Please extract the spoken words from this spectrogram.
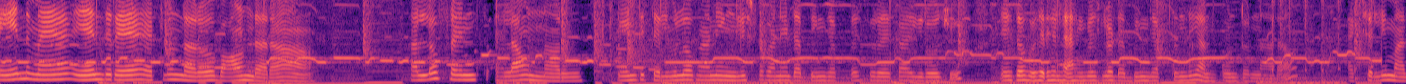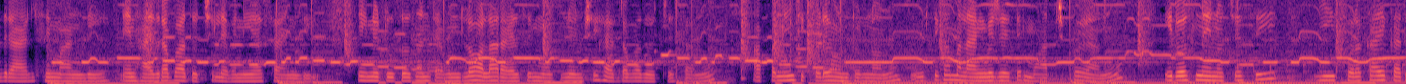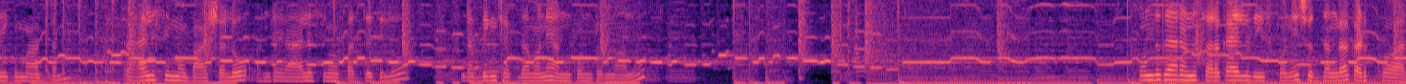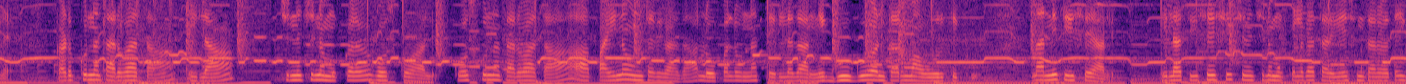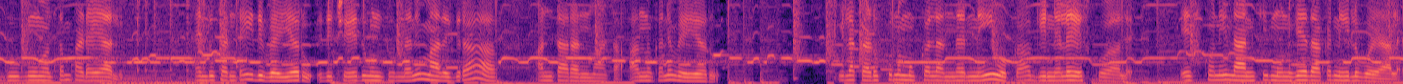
ఏంది మే? ఏందిరే ఎట్లున్నారు? బాగుండారా? Hello friends ఎలా ఉన్నారు? ఏంటి తెలుగులో కానీ ఇంగ్లీష్లో కానీ డబ్బింగ్ చెప్పే సురేఖ ఈరోజు ఏదో వేరే లాంగ్వేజ్లో డబ్బింగ్ చెప్తుంది అనుకుంటున్నారా? యాక్చువల్లీ మాది రాయలసీమ అండి. నేను హైదరాబాద్ వచ్చి లెవెన్ ఇయర్స్ అయింది. నేను టూ థౌజండ్ టెవెన్లో అలా రాయలసీమ నుంచి హైదరాబాద్ వచ్చేసాను. అప్పటి నుంచి ఇక్కడే ఉంటున్నాను. పూర్తిగా మా లాంగ్వేజ్ అయితే మార్చిపోయాను. ఈరోజు నేను వచ్చేసి ఈ సొరకాయ కర్రీకి మాత్రం రాయలసీమ భాషలో అంటే రాయలసీమ పద్ధతిలో డబ్బింగ్ చెప్దామని అనుకుంటున్నాను. ముందుగా రెండు సొరకాయలు తీసుకొని శుద్ధంగా కడుక్కోవాలి. కడుక్కున్న తర్వాత ఇలా చిన్న చిన్న ముక్కలుగా కోసుకోవాలి. కోసుకున్న తర్వాత ఆ పైన ఉంటుంది కదా లోపల ఉన్న తెల్లదాన్ని గూగు అంటారు మా ఊరి దిక్కు దాన్ని తీసేయాలి. ఇలా తీసేసి చిన్న చిన్న ముక్కలుగా తరిగేసిన తర్వాత ఈ గూగు మొత్తం పడేయాలి. ఎందుకంటే ఇది వెయ్యరు ఇది చేదు ఉంటుందని మా దగ్గర అంటారనమాట అందుకని వేయరు. ఇలా కడుక్కున్న ముక్కలందరినీ ఒక గిన్నెలో వేసుకోవాలి. వేసుకొని దానికి మునిగేదాకా నీళ్ళు పోయాలి.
